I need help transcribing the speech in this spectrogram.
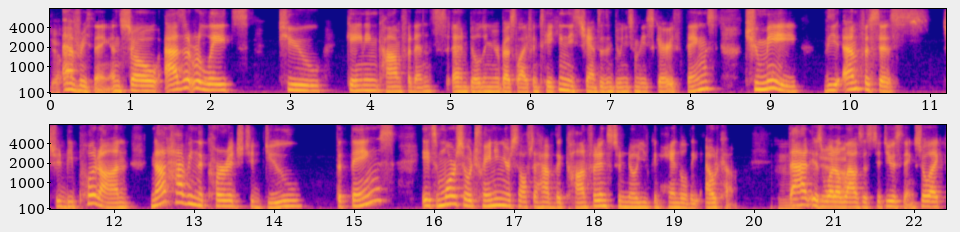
yep. everything. And so, as it relates to gaining confidence and building your best life and taking these chances and doing some of these scary things, to me, the emphasis should be put on not having the courage to do the things it's more so training yourself to have the confidence to know you can handle the outcome. Mm, that is yeah. what allows us to do things. So, like,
